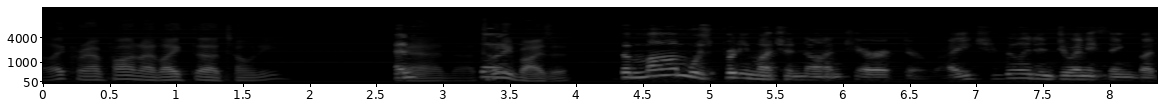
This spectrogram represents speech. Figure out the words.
I like Grandpa, and I liked uh, Tony, And uh, Tony buys it. the mom was pretty much a non-character, right? She really didn't do anything but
